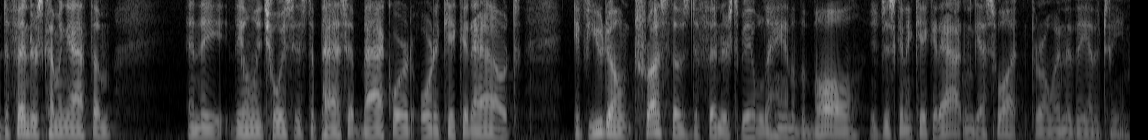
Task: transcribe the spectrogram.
defenders coming at them, and the, the only choice is to pass it backward or to kick it out. If you don't trust those defenders to be able to handle the ball, you're just going to kick it out, and guess what? Throw into the other team.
